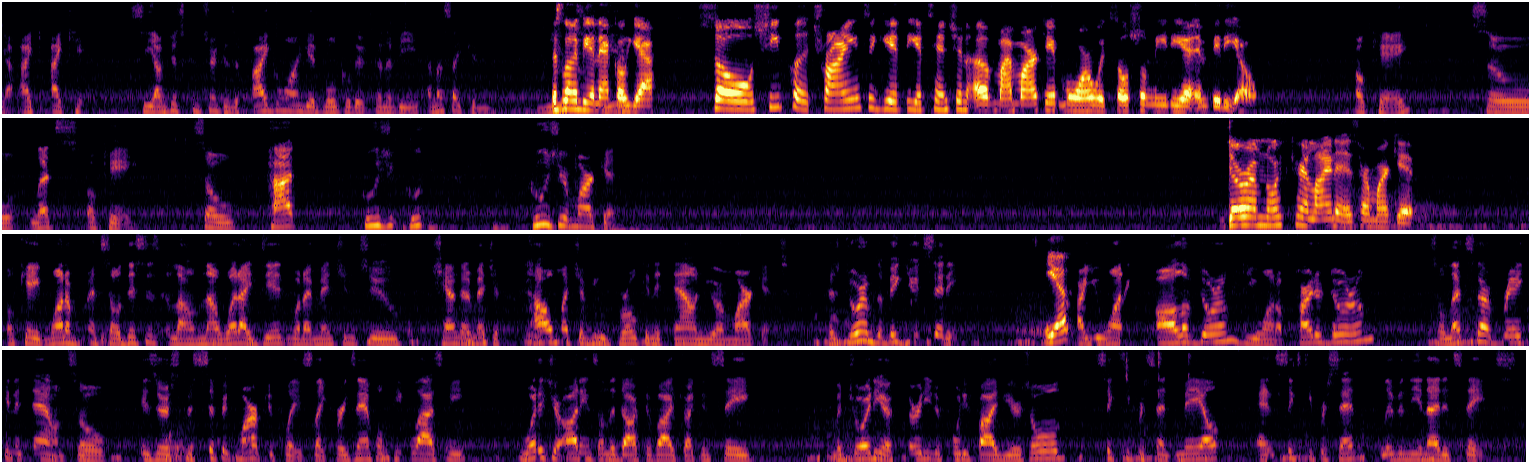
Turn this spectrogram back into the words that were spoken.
Yeah, I, I can't. See, I'm just concerned because if I go on and Get Vocal, there's going to be, unless I can. There's going to be an echo, yeah. So she put trying to get the attention of my market more with social media and video. Okay. So let's, okay. So, Pat, who's your, who, who's your market? Durham, North Carolina is her market. Okay, one of and so this is now what I did, what I mentioned to Shannon, I'm gonna mention how much have you broken it down your market? Because Durham's a big, huge city. Yep. Are you wanting all of Durham? Do you want a part of Durham? So let's start breaking it down. So is there a specific marketplace? Like for example, people ask me, what is your audience on the Dr. Vibe show? I can say majority are 30 to 45 years old, 60% male, and 60% live in the United States.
